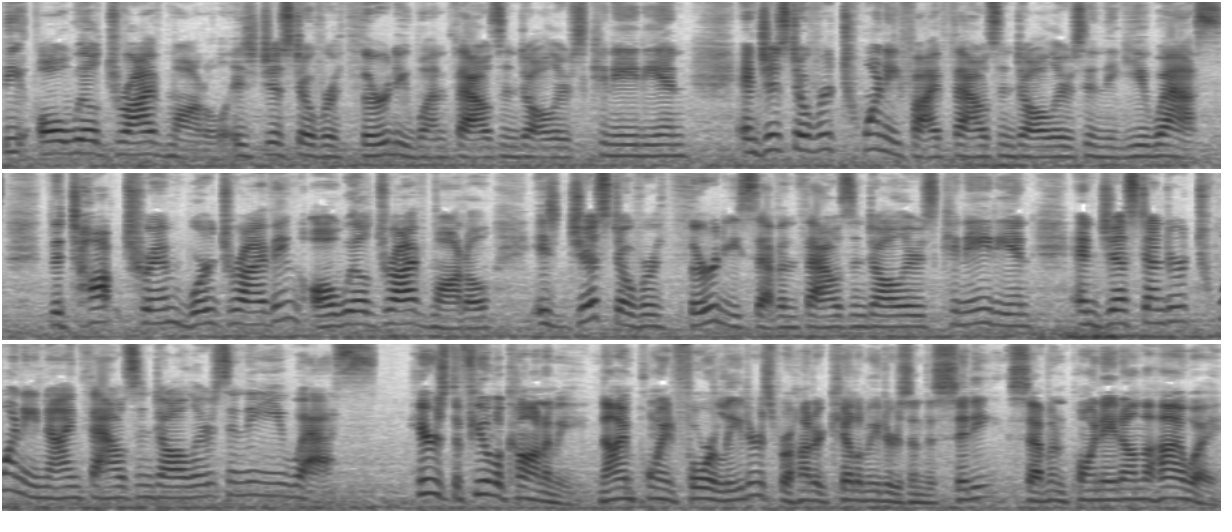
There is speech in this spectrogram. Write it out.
The all wheel drive model is just over $31,000 Canadian and just over $25,000 in the US. The top trim we're driving, all wheel drive model, is just over $37,000 Canadian and just under $29,000 in the US. Here's the fuel economy 9.4 liters per 100 kilometers in the city, 7.8 on the highway.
